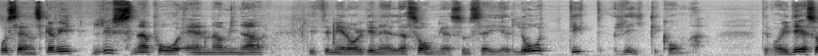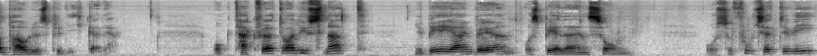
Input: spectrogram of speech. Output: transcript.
och sen ska vi lyssna på en av mina lite mer originella sånger som säger Låt ditt rike komma. Det var ju det som Paulus predikade. Och tack för att du har lyssnat. Nu ber jag en bön och spelar en sång. Och så fortsätter vi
